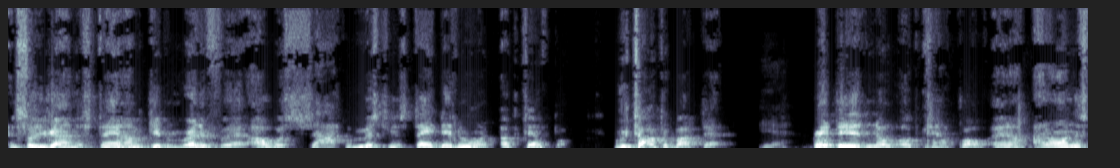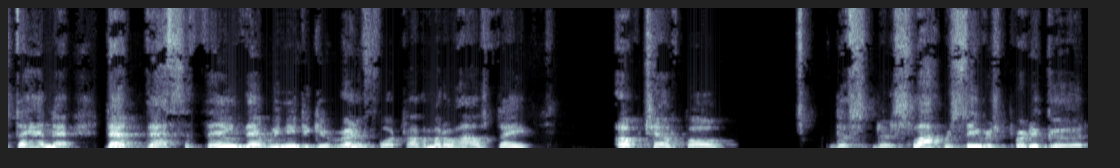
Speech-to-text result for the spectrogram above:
And so you got to understand, I'm getting ready for that. I was shocked with Michigan State. They didn't want up tempo. We talked about that. Yeah. They did no up tempo. And I, I, don't understand that. That That's the thing that we need to get ready for. Talking about Ohio State, up tempo, the, the slot receiver is pretty good.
